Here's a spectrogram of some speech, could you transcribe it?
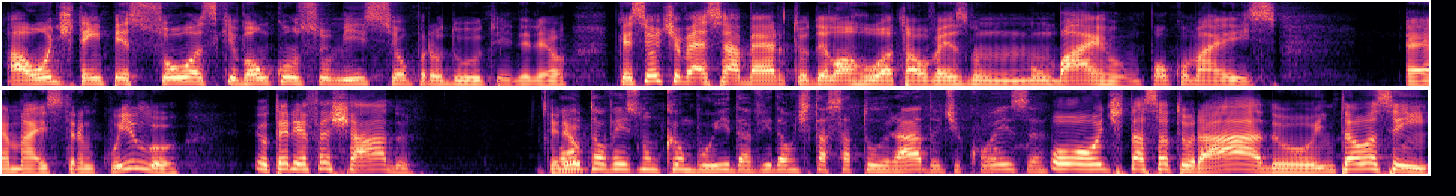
aonde tem pessoas que vão consumir seu produto, entendeu? Porque se eu tivesse aberto de la rua, talvez num, num bairro um pouco mais, é, mais tranquilo, eu teria fechado. Entendeu? Ou talvez num cambuí da vida onde tá saturado de coisa. ou onde está saturado. Então, assim,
